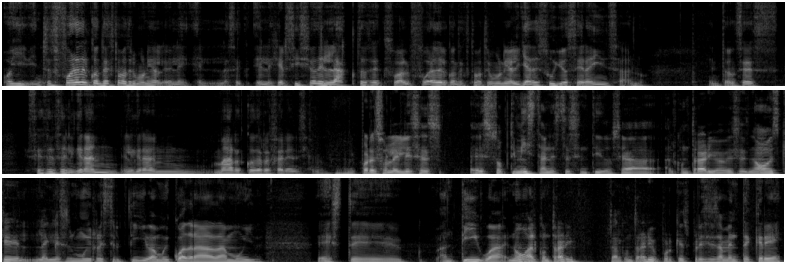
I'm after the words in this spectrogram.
Oye, entonces fuera del contexto matrimonial, el, el- el ejercicio del acto sexual fuera del contexto matrimonial ya de suyo será insano. Entonces, ese es el gran, el gran marco de referencia, ¿no? Y por eso la iglesia es, es optimista en este sentido. O sea, al contrario, a veces, no, es que la iglesia es muy restrictiva, muy cuadrada, muy este antigua. No, al contrario. O sea, al contrario, porque es precisamente cree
